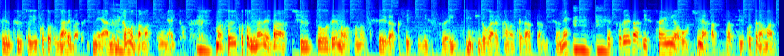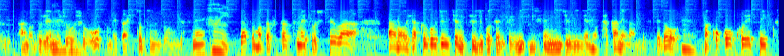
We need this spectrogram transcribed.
展するということになればですねアメリカも黙っていないと、うん。まあ、そういうことになれば中東でのその地政学的リスクが一気に広がる可能性があったんですよね。うんうん。でそれが実際には起きなかったということがまずあのドル円の上昇を止めた一つの要因ですね。はい。であとまた2つ目としてはあの151円95銭というに2022年の高値なんですけど、うん。まあ、ここを超えていく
